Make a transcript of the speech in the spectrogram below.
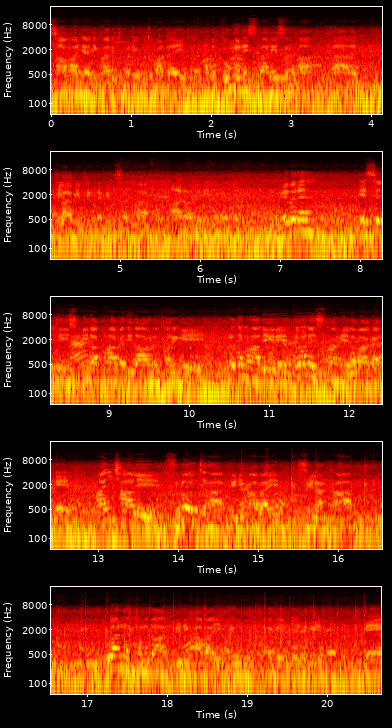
සාමාන්‍ය අධිකාරීතුමනි ඔබතුමාටයි අප තුන්වන ස්ථානය සඳහා අ, ත්‍යාගය පිරිනැමීම සඳහා ආරාධනය කරන්නේ. මෙවර SLT ස්පීඩ් අප් හාපැදි දාවන තරගයේ ප්‍රථම අධීරයේ දෙවන ස්ථානය ලබා ගන්නේ පංචාලේ සුලෝචනා ක්‍රීඩිකාවයි ශ්‍රී ලංකා ගුවන් හමුදා ක්‍රීඩිකාවයි දියුණු තරගයේ යෙදෙමින් මේ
